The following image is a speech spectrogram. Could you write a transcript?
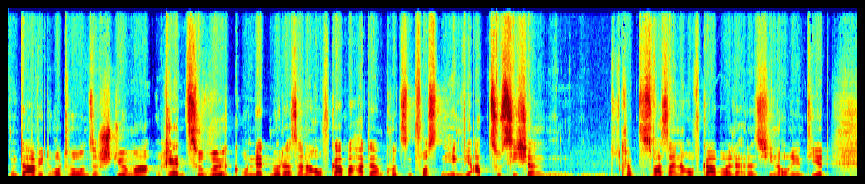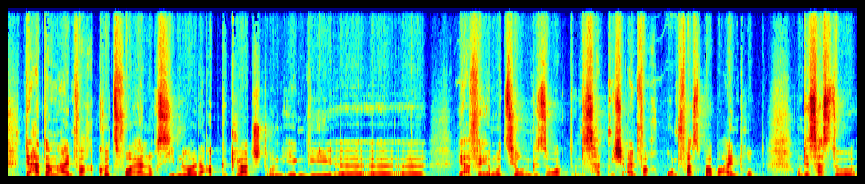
Und David Otto, unser Stürmer, rennt zurück und nicht nur, dass er eine Aufgabe hatte, am kurzen Pfosten irgendwie abzusichern. Ich glaube, das war seine Aufgabe, weil da hat er sich hinorientiert. Der hat dann einfach kurz vorher noch sieben Leute abgeklatscht und irgendwie äh, äh, ja, für Emotionen gesorgt. Und das hat mich einfach unfassbar beeindruckt. Und das hast du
